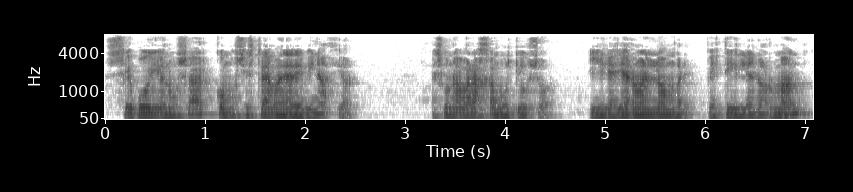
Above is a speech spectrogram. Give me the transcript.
se podían usar como sistema de adivinación. Es una baraja multiuso y le dieron el nombre Petit Lenormand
